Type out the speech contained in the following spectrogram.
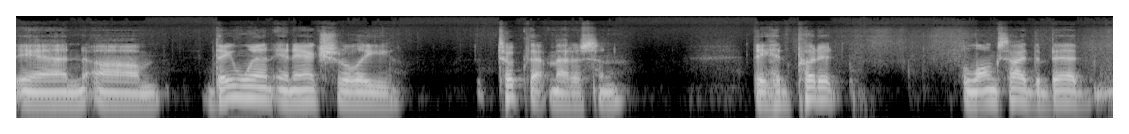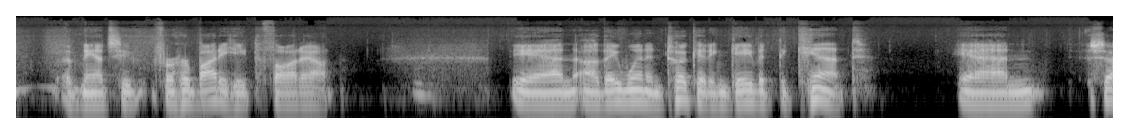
And um, they went and actually took that medicine. They had put it alongside the bed of Nancy for her body heat to thaw it out. And uh, they went and took it and gave it to Kent and so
